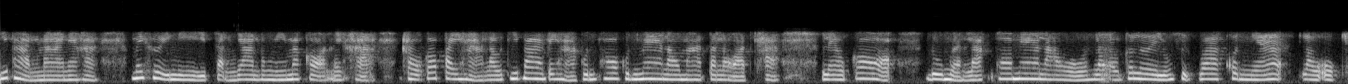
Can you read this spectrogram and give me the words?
ที่ผ่านมาเนี่ยค่ะ ไม่เคยมีสัญญาณตรงนี้มาก่อนเลยค่ะเขาก็ไปหาเราที่บ้านไปหาคุณพ่อคุณแม่เรามาตลอดค่ะ แล้วก็ ดูเหมือนรักพ่อแม่เรา เราก็เลยรู้สึกว่าคนเนี้ย เราโอเค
